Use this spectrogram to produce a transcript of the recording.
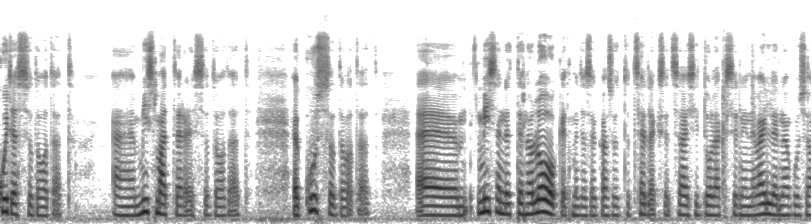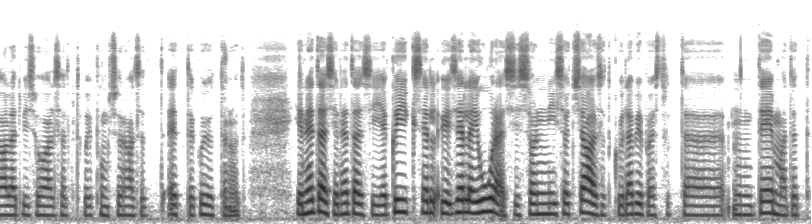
kuidas sa toodad mis materjalist sa toodad äh,, kus sa toodad äh,, mis on need tehnoloogiad, mida sa kasutad selleks, et see asi tuleks selline välja, nagu sa oled visuaalselt või funktsionaalselt ette kujutanud. ja nii edasi ja nii edasi ja kõik sel-, selle juures siis on nii sotsiaalsed kui läbipaistvad äh, teemad, et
